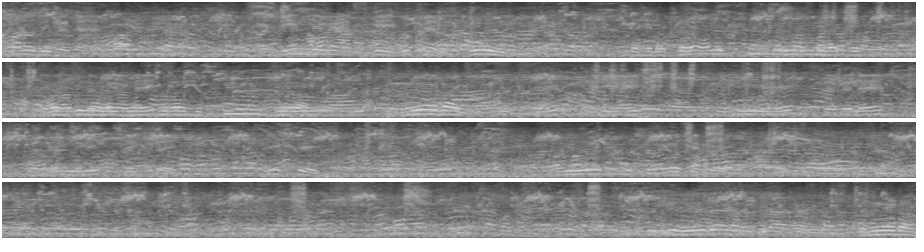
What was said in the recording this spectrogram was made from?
আমারও দিবে দেয় আর ডিম দেবে আজকে, বুঝছেন। দেখেন একবারে অনেক সুন্দর মাশাল্লাহ অরিজিনাল একদম জোড়া যে red eye seven eight seven six eight six eight red eye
